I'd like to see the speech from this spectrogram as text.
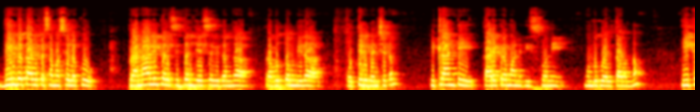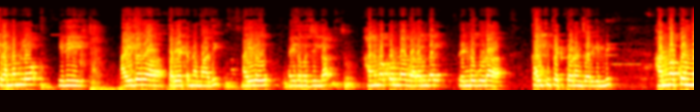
దీర్ఘకాలిక సమస్యలకు ప్రణాళికలు సిద్ధం చేసే విధంగా ప్రభుత్వం మీద ఒత్తిడి పెంచటం. ఇట్లాంటి కార్యక్రమాన్ని తీసుకొని ముందుకు వెళ్తా ఉన్నాం. ఈ క్రమంలో ఇది ఐదవ పర్యటన మాది. ఐదవ ఐదవ జిల్లా. హనుమకొండ వరంగల్ రెండు కూడా కలిపి పెట్టుకోవడం జరిగింది. హన్మకొండ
